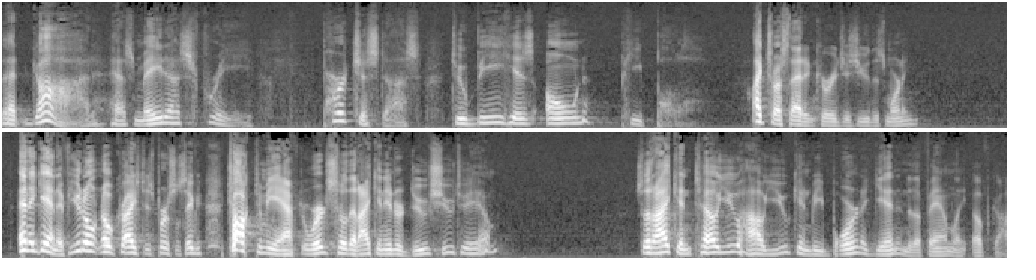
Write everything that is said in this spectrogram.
that God has made us free, purchased us to be his own people. I trust that encourages you this morning. And again, if you don't know Christ as personal Savior, talk to me afterwards so that I can introduce you to Him, so that I can tell you how you can be born again into the family of God.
